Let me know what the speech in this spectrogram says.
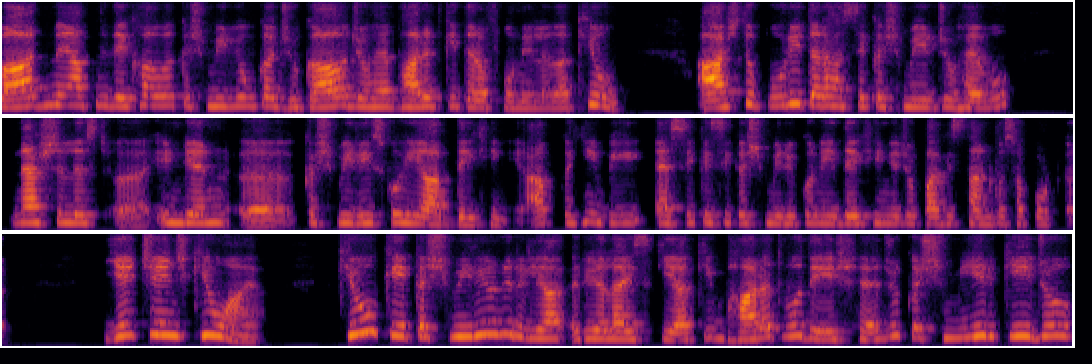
बाद में आपने देखा होगा कश्मीरियों का झुकाव जो है भारत की तरफ़ होने लगा। क्यों? आज तो पूरी तरह से कश्मीर जो है वो नेशनलिस्ट इंडियन कश्मीरीज को ही आप देखेंगे। आप कहीं भी ऐसे किसी कश्मीरी को नहीं देखेंगे जो पाकिस्तान को सपोर्ट कर। ये चेंज क्यों आया? क्योंकि कश्मीरियों ने रियलाइज़ किया कि भारत वो देश है जो कश्मीर की जो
